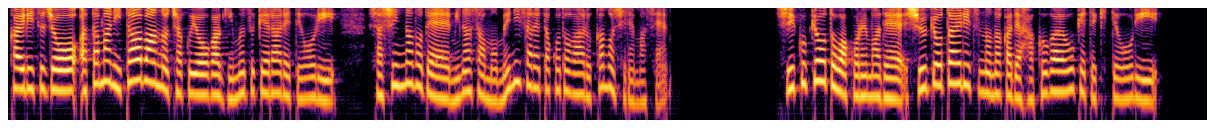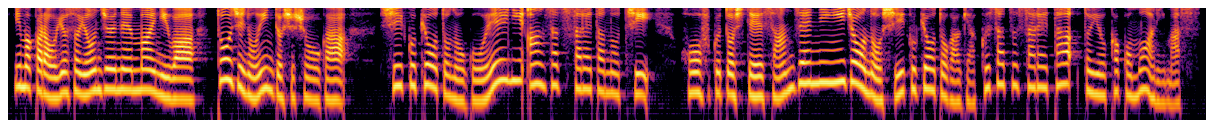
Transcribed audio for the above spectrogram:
戒律上、頭にターバンの着用が義務付けられており、写真などで皆さんも目にされたことがあるかもしれません。シーク教徒はこれまで宗教対立の中で迫害を受けてきており、今からおよそ40年前には当時のインド首相がシーク教徒の護衛に暗殺された後、報復として3000人以上のシーク教徒が虐殺されたという過去もあります。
